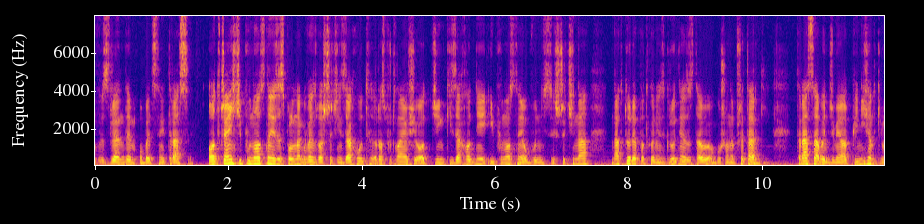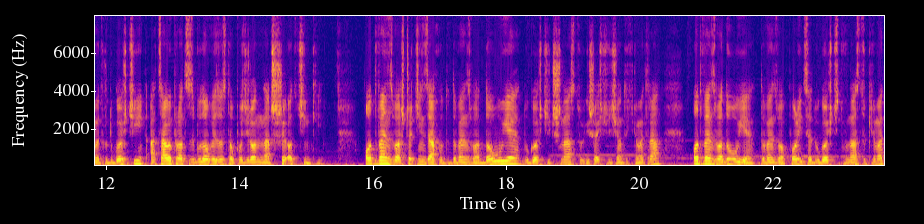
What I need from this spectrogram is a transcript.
względem obecnej trasy. Od części północnej zespolonego węzła Szczecin-Zachód rozpoczynają się odcinki zachodniej i północnej obwodnicy Szczecina, na które pod koniec grudnia zostały ogłoszone przetargi. Trasa będzie miała 50 km długości, a cały proces budowy został podzielony na trzy odcinki. Od węzła Szczecin-Zachód do węzła Dołuje długości 13,6 km, od węzła Dołuje do węzła Police długości 12 km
